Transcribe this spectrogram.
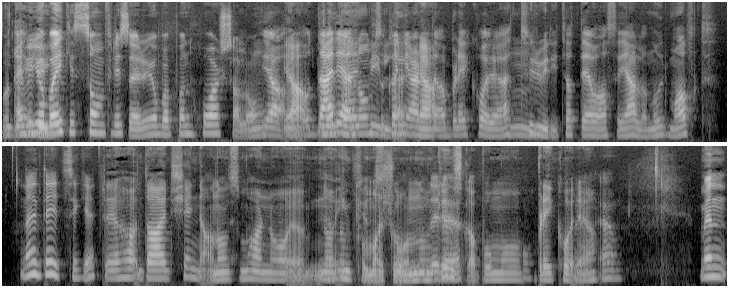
Og Nei, Hun jobba ikke som frisør, hun jobba på en hårsalong. Ja, Ja, og der er det noen som kan jeg- hjelpe ja. deg å bleke håret. Jeg Mm. tror ikke at det var så jævla normalt. Nei, det er ikke sikkert. det, Der kjenner jeg noen som har noe, noe informasjon og kunnskap om å bleike håret. Ja. Ja. Men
